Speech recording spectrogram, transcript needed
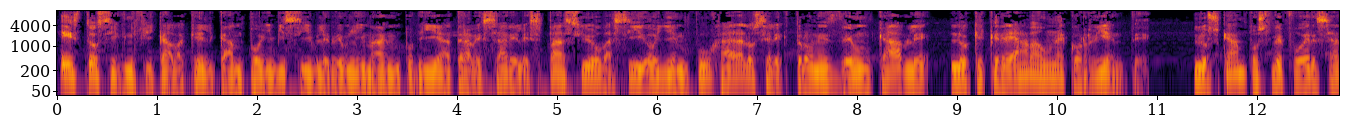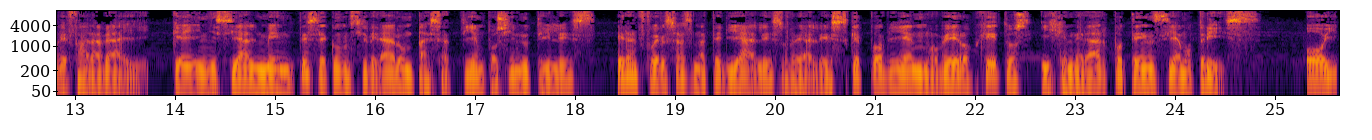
Esto significaba que el campo invisible de un imán podía atravesar el espacio vacío y empujar a los electrones de un cable, lo que creaba una corriente. Los campos de fuerza de Faraday, que inicialmente se consideraron pasatiempos inútiles, eran fuerzas materiales reales que podían mover objetos y generar potencia motriz. Hoy,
